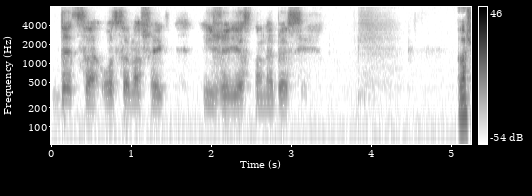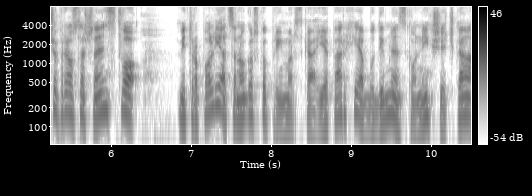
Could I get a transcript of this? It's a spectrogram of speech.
deca oca našeg iže jest na nebesi. Vaše preostačenstvo Mitropolija Crnogorsko-Primorska i eparhija Budimljansko-Nikšićka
